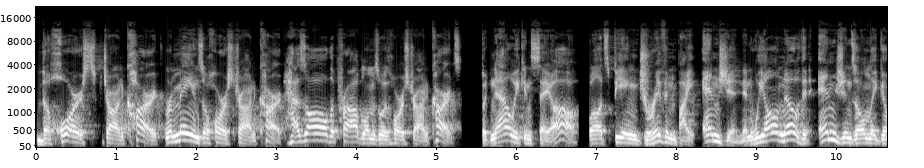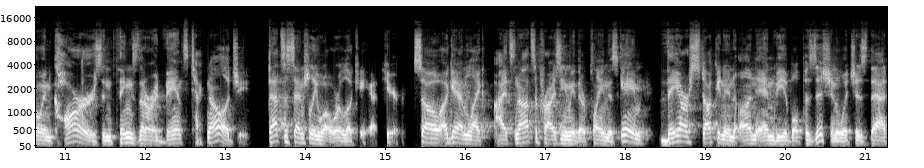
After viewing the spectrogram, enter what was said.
the horse drawn cart remains a horse drawn cart, has all the problems with horse drawn carts. But now we can say, oh, well, it's being driven by engine. And we all know that engines only go in cars and things that are advanced technology. That's essentially what we're looking at here. So again, like it's not surprising to me they're playing this game. They are stuck in an unenviable position, which is that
